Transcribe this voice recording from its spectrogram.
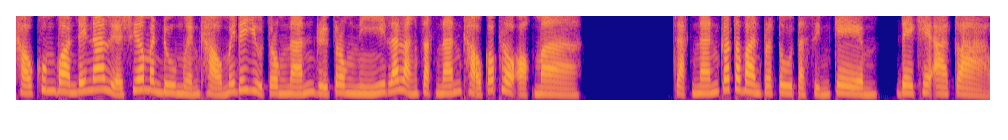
เขาคุมบอลได้น่าเหลือเชื่อมันดูเหมือนเขาไม่ได้อยู่ตรงนั้นหรือตรงนี้และหลังจากนั้นเขาก็โผล่ออกมา จากนั้นก็ตะบันประตูตัดสินเกม DKR กล่าว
